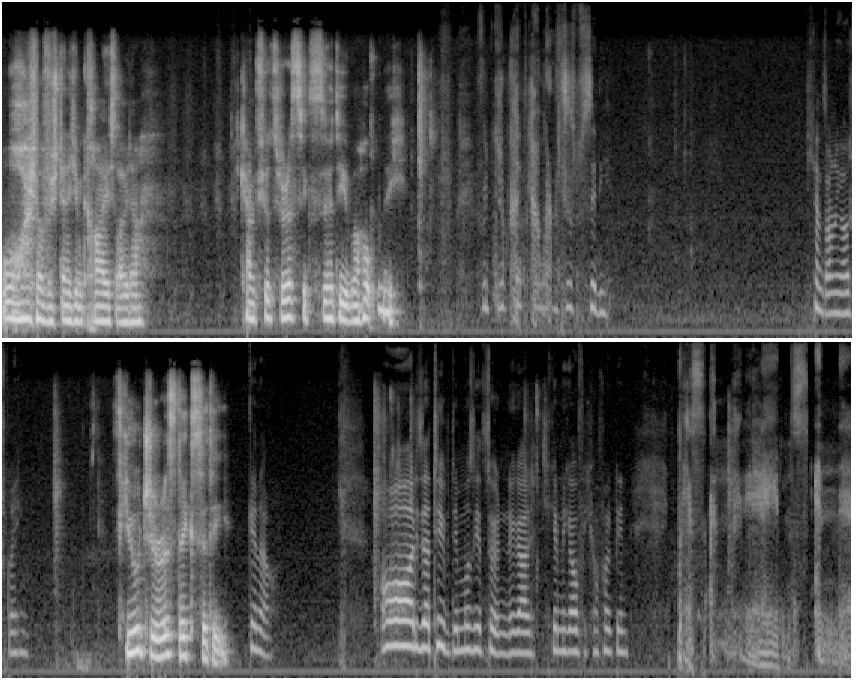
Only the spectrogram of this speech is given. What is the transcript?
Boah, ich laufe ständig im Kreis, Alter. Ich kann Futuristic City überhaupt nicht. City. Ich kann es auch nicht aussprechen. Futuristic City. Genau. Oh, dieser Typ, den muss ich jetzt töten. Egal, ich gebe nicht auf, ich verfolge den. Bis an mein Lebensende.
